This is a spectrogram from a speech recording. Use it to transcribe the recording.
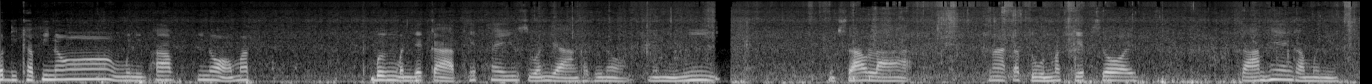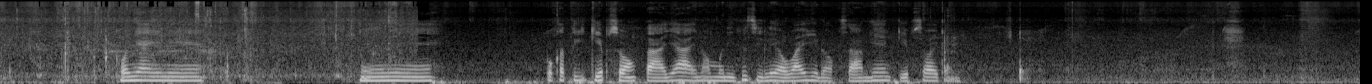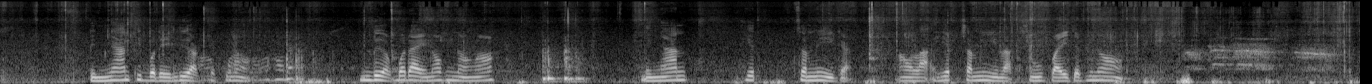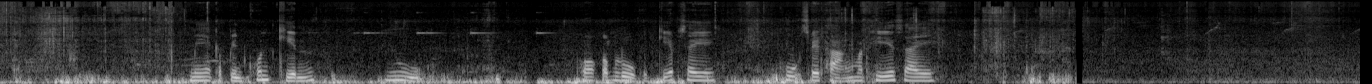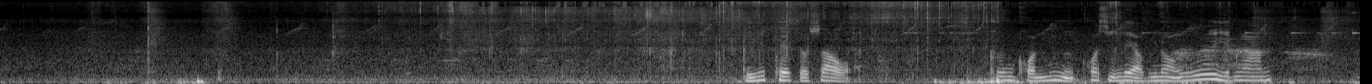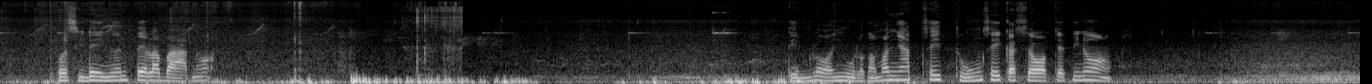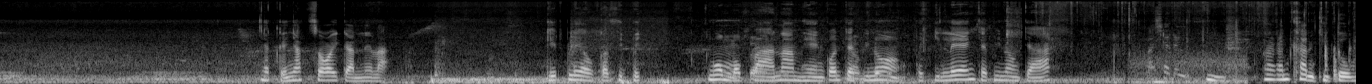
วัสดีครับพี่น้องมือนี้ภาพพี่น้องมาเบิ่งบรรยากาศเฮ็ดให้อยู่สวนยางครับพี่น้องมือนี้มีลูกสาวลาหน้ากร์ตูนมาเก็บซอยสามแห้งค่ะมือนี้พอใหญ่แน่แม่แน่ปกติเก็บสองตายายเนาะมือนี้คือสีเหลวไว้อยู่ดอกสามแห้งเก็บซอยกัน เป็นงานที่บ่ได้เลือกจ้ะพี่น้องเลือกบ่ได้เนาะพี่น้องเนาะในงานเฮ็ดซำนี้กะเอาละเฮ็ดซำนี้ละสู้ไปจ้ะพี่น้อง แม่ก็เป็นคนเข็นอยู่พอกับลูกก็เก็บใส่หูใส่ถังมาเทใส่ เฮ็ดแท้เศร้าๆเครื่องขอนมือพอสิแล้วพี่น้องเอ้ยเฮ็ดงาน พอสิได้เงินแต่ละบาทเนาะเต็มรออยู่แล้วก็มายัดใส่ถุงใส่กระสอบจ้ะพี่น้องยัดกับยัดซอยกันนี่แหละเก็บแล้วก็สิไป ง่มเอาปลาน้ำแห้งก่อนจ้ะพี่น้อง ไปกินแรงจ้ะพี่น้องจ้าปลาชะดืออืมพากันขันขี้ตม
